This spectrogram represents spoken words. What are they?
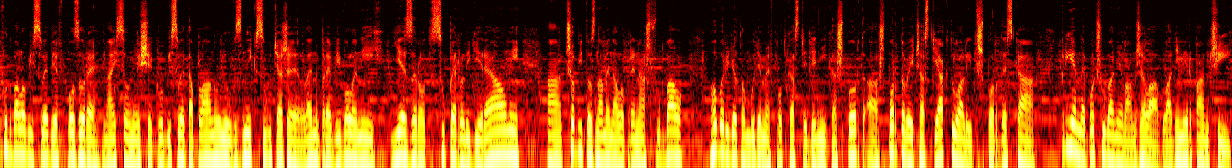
Futbalový svet je v pozore. Najsilnejšie kluby sveta plánujú vznik súťaže len pre vyvolených. Je zrod Superligy reálny? A čo by to znamenalo pre náš futbal? Hovoriť o tom budeme v podcaste Denníka Šport a športovej časti Aktualit Šport.sk. Príjemné počúvanie vám želá Vladimír Pančík.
